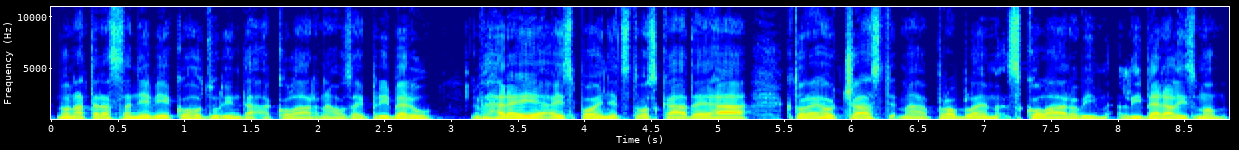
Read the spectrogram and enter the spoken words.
no na teraz sa nevie, koho Zurinda a Kolár naozaj priberú. V hre je aj spojenectvo z KDH, ktorého časť má problém s kolárovým liberalizmom.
